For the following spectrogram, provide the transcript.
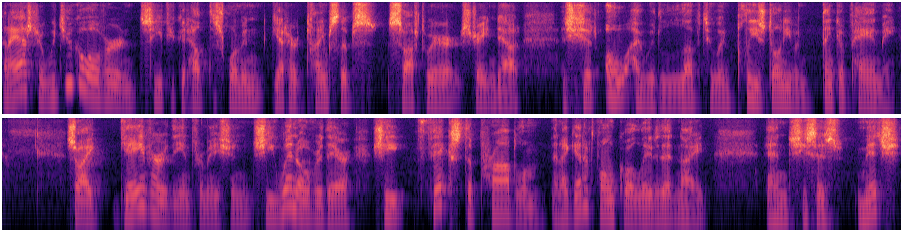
And I asked her, Would you go over and see if you could help this woman get her Timeslips software straightened out? And she said, Oh, I would love to. And please don't even think of paying me. So I gave her the information. She went over there. She fixed the problem. And I get a phone call later that night and she says, Mitch,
